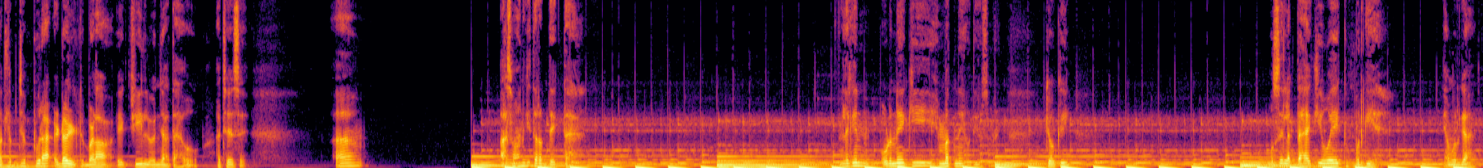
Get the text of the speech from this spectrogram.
मतलब जब पूरा एडल्ट बड़ा एक चील बन जाता है वो, अच्छे से। आसमान की तरफ़ देखता है। लेकिन उड़ने की हिम्मत नहीं होती उसमें, क्योंकि उसे लगता है कि वो एक मुर्गी है, या मुर्गा है।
